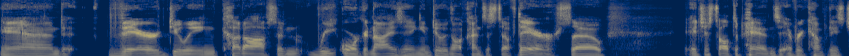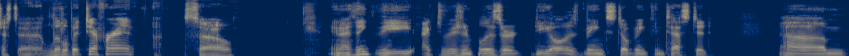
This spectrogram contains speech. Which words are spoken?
And they're doing cutoffs and reorganizing and doing all kinds of stuff there. So it just all depends. Every company's just a little bit different. So, and I think the Activision Blizzard deal is being still being contested. Um,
